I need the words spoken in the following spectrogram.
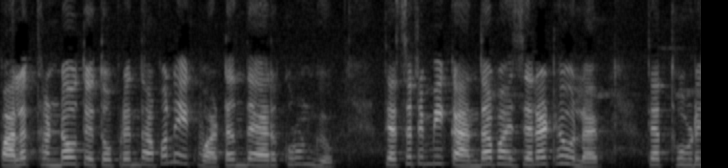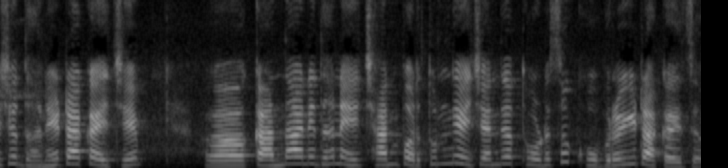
पालक थंड होते तोपर्यंत आपण एक वाटण तयार करून घेऊ. त्यासाठी मी कांदा भाजायला ठेवला आहे त्यात थोडेसे धने टाकायचे. कांदा आणि धने छान परतून घ्यायचे आणि त्यात थोडंसं खोबरंही टाकायचं.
